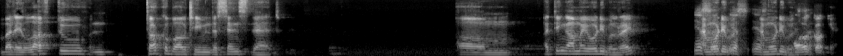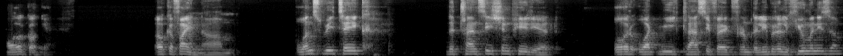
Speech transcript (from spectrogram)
But I love to talk about him in the sense that um, I think I'm I audible, right? Yes, I'm sir. audible. Yes, yes. I'm audible. Yes, okay, okay, okay, okay. Okay, fine. Um, once we take the transition period, or what we classified from the liberal humanism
